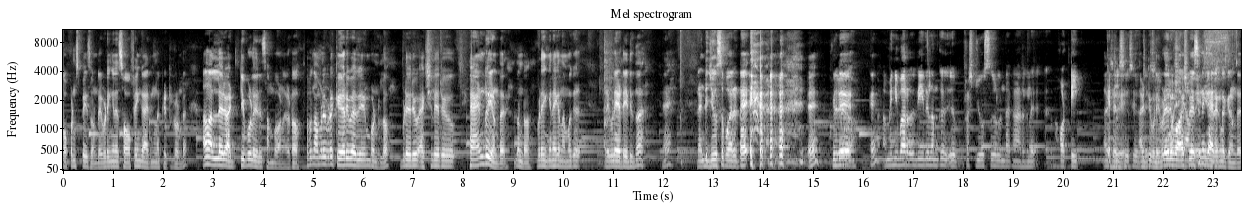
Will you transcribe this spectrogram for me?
ഓപ്പൺ സ്പേസ് ഉണ്ട് ഇവിടെ ഇങ്ങനെ സോഫയും കാര്യങ്ങളൊക്കെ ഇട്ടിട്ടുണ്ട്. അത് നല്ലൊരു അടിപൊളി ഒരു സംഭവമാണ് കേട്ടോ. അപ്പോൾ നമ്മളിവിടെ കയറി വരുമ്പോൾ ഉണ്ടല്ലോ ഇവിടെ ഒരു ആക്ച്വലി ഒരു പാൻട്രി ഉണ്ട്. ഇതുണ്ടോ? ഇവിടെ ഇങ്ങനെയൊക്കെ നമുക്ക് അടിപൊളിയായിട്ട് ഇരുന്ന് രണ്ട് ജ്യൂസ് പോരട്ടെ. പിന്നെ? മിനി ബാർ രീതിയിൽ നമുക്ക് ഫ്രഷ് ജ്യൂസുകൾ ഉണ്ടാക്കാം അല്ലെങ്കിൽ ഹോട്ട് ടീ അടിപൊളി. ഇവിടെ ഒരു വാഷ് ബേസിനും കാര്യങ്ങളൊക്കെ ഉണ്ട്.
